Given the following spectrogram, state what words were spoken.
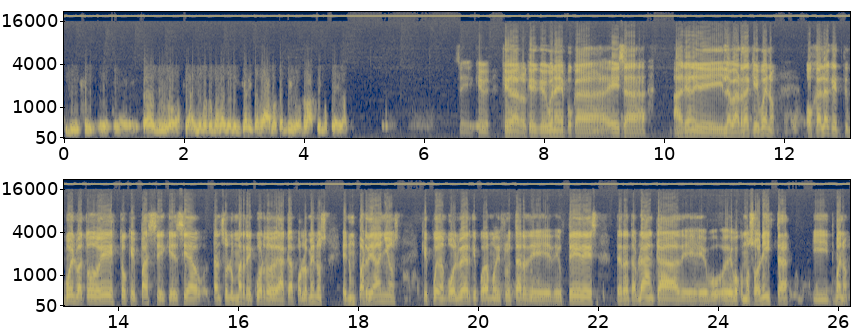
Y sí, este, todo en vivo, o sea, íbamos un canal de televisión y tocábamos en vivo, no hacíamos playback. Sí, qué, qué qué, buena época esa, Adrián, y la verdad que, bueno, ojalá que vuelva todo esto, que pase, que sea tan solo un más recuerdo de acá, por lo menos en un par de años, que puedan volver, que podamos disfrutar de, ustedes, de Rata Blanca, de, vos como solista. Y bueno,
